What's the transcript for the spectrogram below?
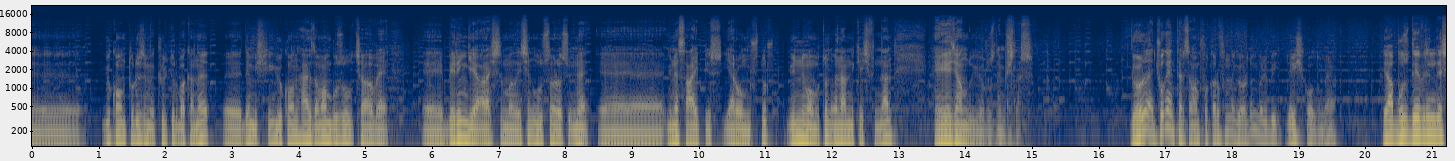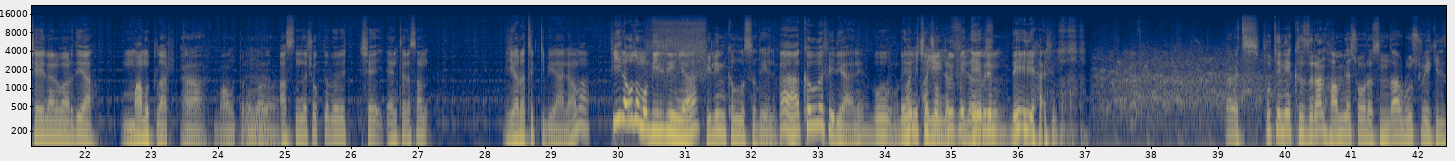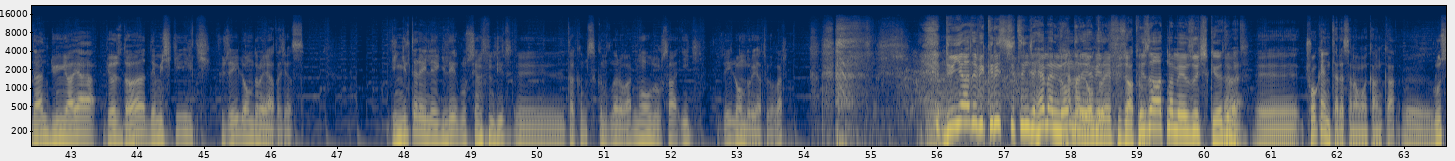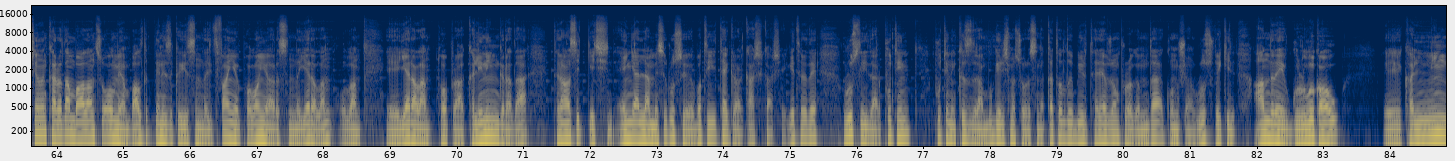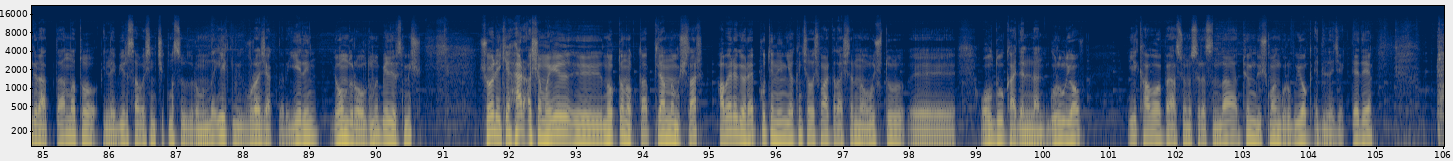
Yukon Turizm ve Kültür Bakanı e, demiş ki Yukon her zaman buzul çağı ve e, Beringe araştırmaları için uluslararası üne e, üne sahip bir yer olmuştur. Ünlü mamutun önemli keşfinden heyecan duyuyoruz demişler. Gördün çok enteresan. Ben fotoğrafını da gördüm. Böyle bir değişik oldum ya. Ya buz devrinde şeyler vardı ya. Mamutlar. Ha, Mahmutlar onlar Ee, var. aslında çok da böyle şey enteresan bir yaratık gibi yani ama fil oğlum o bildiğin ya. Filin kıllısı diyelim. Ha akıllı fil yani. Bu Akıllı. benim Ay- için çok ayıyla büyük bir fil evrim arasında. değil yani. Evet, Putin'i kızdıran hamle sonrasında Rus vekilden dünyaya gözdağı demiş ki ilk füzeyi Londra'ya atacağız. İngiltere ile ilgili Rusya'nın bir e, takım sıkıntıları var. Ne olursa ilk füzeyi Londra'ya atıyorlar. Dünyada bir kriz çıkınca hemen Londra'ya, Hemen Londra'ya bir füze atıyorlar. füze atma mevzu çıkıyor değil mi? evet. Ee, çok enteresan ama kanka. Ee, Rusya'nın karadan bağlantısı olmayan Baltık Denizi kıyısında Litvanya ve Polonya arasında yer alan olan e, yer alan toprağı Kaliningrad'a transit geçişin engellenmesi Rusya ve Batı'yı tekrar karşı karşıya getirdi. Rus lider Putin Putin'i kızdıran bu gelişme sonrasında katıldığı bir televizyon programında konuşan Rus vekil Andrei Gurlukov e, Kaliningrad'da NATO ile bir savaşın çıkması durumunda ilk vuracakları yerin Londra olduğunu belirtmiş. Şöyle ki her aşamayı e, nokta nokta planlamışlar. Habere göre Putin'in yakın çalışma arkadaşlarından oluştuğu e, olduğu kaydedilen Gurulyov ilk hava operasyonu sırasında tüm düşman grubu yok edilecek dedi.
